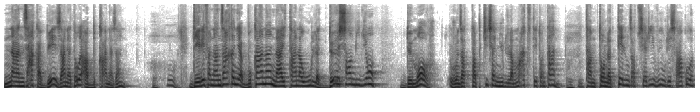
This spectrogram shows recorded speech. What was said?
nanjaka be izany atao hoe habokana izany. Dia rehefa nanjaka ny habokana, nahitana olona deux cents millions de morts, roanjato tapitrisa ny olona maty teto an-tany. Tamin'ny taona telonjato sy arivo io resahako io.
